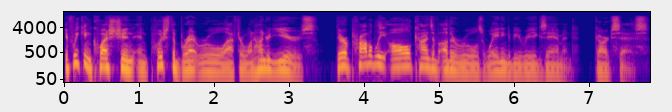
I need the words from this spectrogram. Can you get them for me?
If we can question and push the Bredt rule after 100 years, there are probably all kinds of other rules waiting to be re-examined, Garg says.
